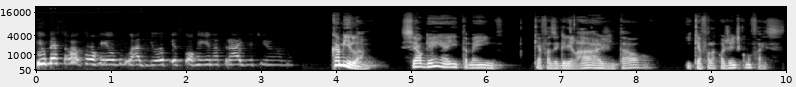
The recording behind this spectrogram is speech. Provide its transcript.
E o pessoal correu de um lado e outro, eles correndo atrás e atirando. Camila, se alguém aí também quer fazer grilagem e tal, e quer falar com a gente, como faz?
